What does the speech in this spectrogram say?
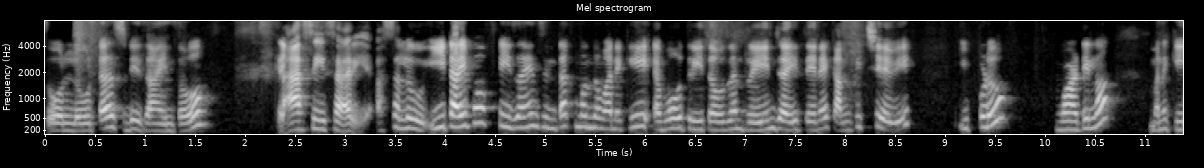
సో లోటస్ డిజైన్తో క్లాసీ శారీ అసలు ఈ టైప్ ఆఫ్ డిజైన్స్ ఇంతకు ముందు మనకి అబౌవ్ త్రీ థౌజండ్ రేంజ్ అయితేనే కనిపించేవి. ఇప్పుడు వాటిలో మనకి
